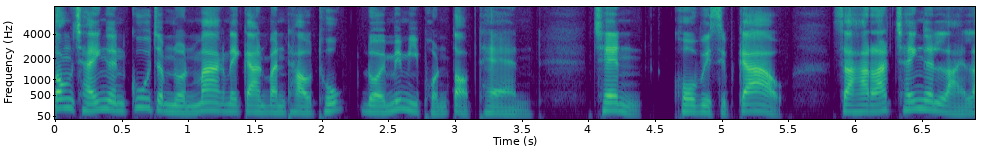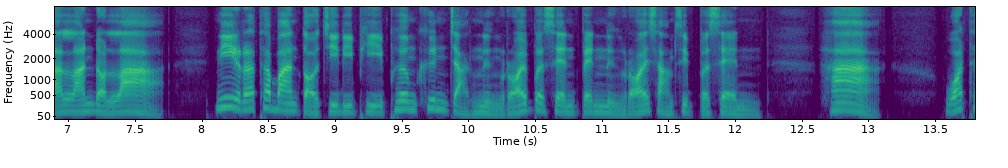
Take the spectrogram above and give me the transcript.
ต้องใช้เงินกู้จำนวนมากในการบรรเทาทุกข์ โดยไม่มีผลตอบแทน เช่นโควิด -19 สหรัฐใช้เงินหลายล้านล้านดอลลาร์หนี้รัฐบาลต่อ GDP เพิ่มขึ้นจาก 100%เป็น 130% 5. วัฏ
